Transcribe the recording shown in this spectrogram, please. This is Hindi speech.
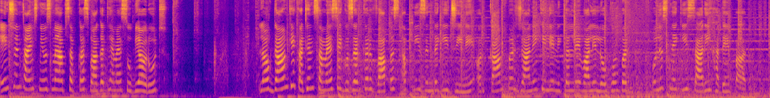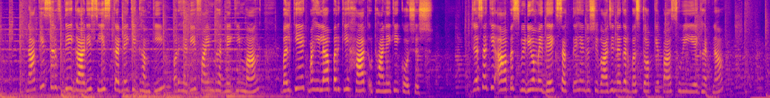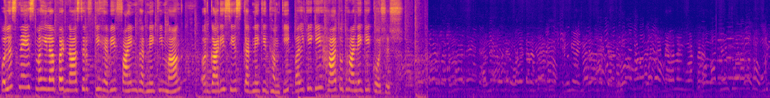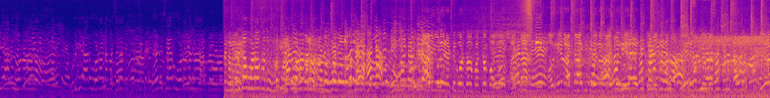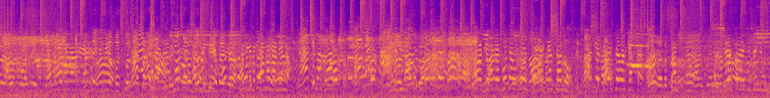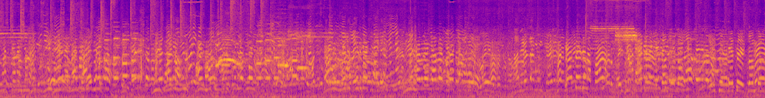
एंशियंट टाइम्स न्यूज़ में आप सबका स्वागत है, मैं सूबिया अरूट लॉकडाउन के कठिन समय से गुजरकर वापस अपनी ज़िंदगी जीने और काम पर जाने के लिए निकलने वाले लोगों पर पुलिस ने की सारी हदें पार। ना कि सिर्फ़ दी गाड़ी सीज करने की धमकी और हैवी फाइन भरने की मांग, बल्कि एक महिला पर की हाथ उठाने की कोशिश। जैसा कि आप इस वीडियो में देख सकते हैं जो शिवाजी नगर बस स्टॉप के पास हुई ये घटना पुलिस ने इस महिला पर न सिर्फ की हैवी फाइन भरने की मांग और गाड़ी सीज करने की धमकी बल्कि की हाथ उठाने की कोशिश ಹುಡುಗ ಓಡೋಗೋದು ಹುಡುಗಿ ಯಾರು ಗಾಡಿಗಳು ನೆಟ್ಟು ಕೊಡ್ತಾರೆ ಫಸ್ಟ್ ಆಫ್ ಆಲ್ ಆಯ್ತಾ ಅವ್ರಿಗೇನು ಅಡ್ಡ ಹಾಕಿದ್ರೆ ಏನಾದ್ರು ಆಯ್ತು, ಏನಾದ್ರು ಹೆಚ್ಚು ಕಡಿಮೆ ಏನಾದ್ರು ಆಯ್ತು ಅಂದ್ರೆ ಹಿಂದೆ ಹಿಂದೆ ಬಸ್ ಬರ್ತಾರೆ ಸೆಂಟ್ರ್ ಮಾಡೋದು ನೀವು ಹೇಳ್ತಾ ಇದ್ದೀರಾ ಯಾಕಿಲ್ಲ ಸರ್ ಕೆಲಸ ಅದು ಕಾನ್ಸ್ಟೇಬಲ್ ನಾನು ಹೇಳ್ದಂಗೆ ನಿಮ್ಗೆ ಕೇಳ್ತಾ ಇದ್ದೀನಪ್ಪ ಮೈಸೂರು ಕೇಸ ಎಕ್ಸಾಂಪಲ್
